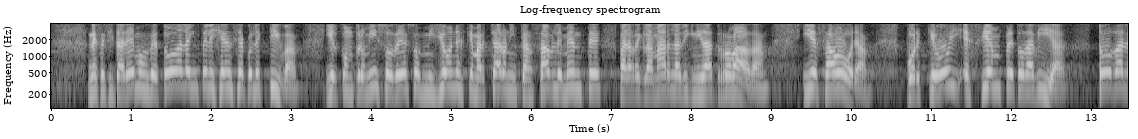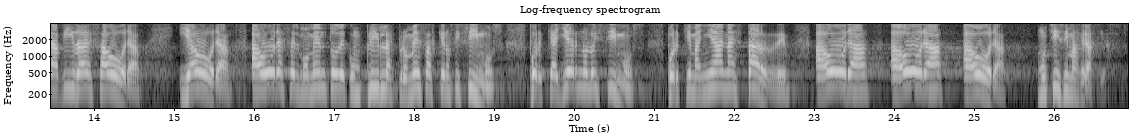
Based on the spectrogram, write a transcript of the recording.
necesitaremos de toda la inteligencia colectiva y el compromiso de esos millones que marcharon incansablemente para reclamar la dignidad robada. Y es ahora, porque hoy es siempre todavía, toda la vida es ahora. Y ahora, ahora es el momento de cumplir las promesas que nos hicimos, porque ayer no lo hicimos, porque mañana es tarde. Ahora, ahora, ahora. Muchísimas gracias.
